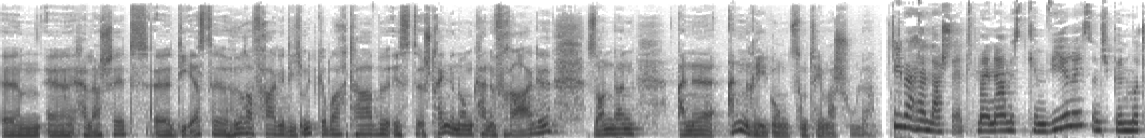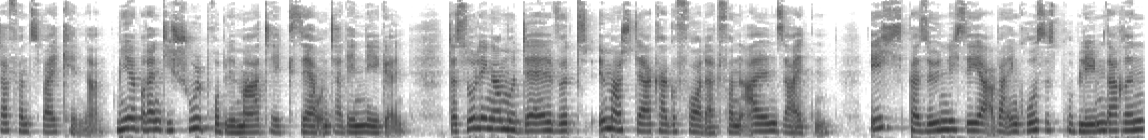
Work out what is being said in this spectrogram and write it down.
Ähm, äh, Herr Laschet, äh, die erste Hörerfrage, die ich mitgebracht habe, ist streng genommen keine Frage, sondern eine Anregung zum Thema Schule. Lieber Herr Laschet, mein Name ist Kim Wieris und ich bin Mutter von zwei Kindern. Mir brennt die Schulproblematik sehr unter den Nägeln. Das Solinger Modell wird immer stärker gefordert von allen Seiten. Ich persönlich sehe aber ein großes Problem darin,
